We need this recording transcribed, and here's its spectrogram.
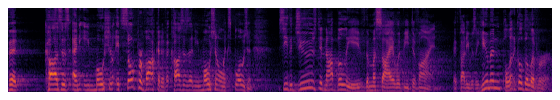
that causes an emotional, it's so provocative, it causes an emotional explosion. See, the Jews did not believe the Messiah would be divine. They thought he was a human political deliverer.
